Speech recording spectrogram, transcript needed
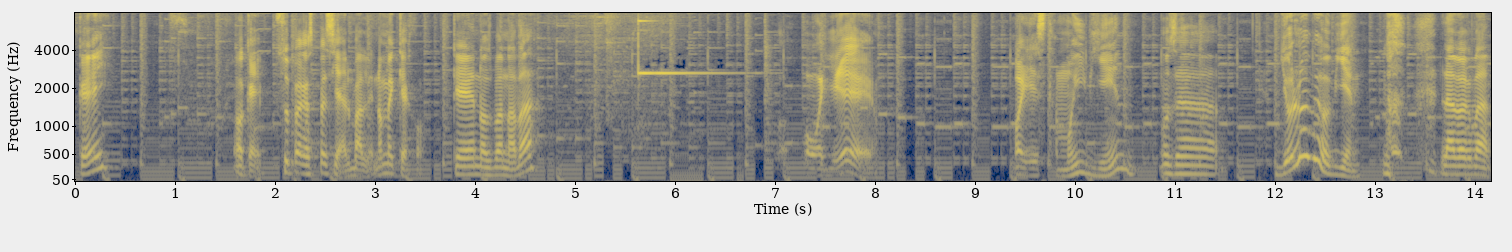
Ok. Ok, súper especial, vale, no me quejo. ¿Qué nos van a dar? Oye. Oye, está muy bien. O sea, yo lo veo bien. La verdad.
